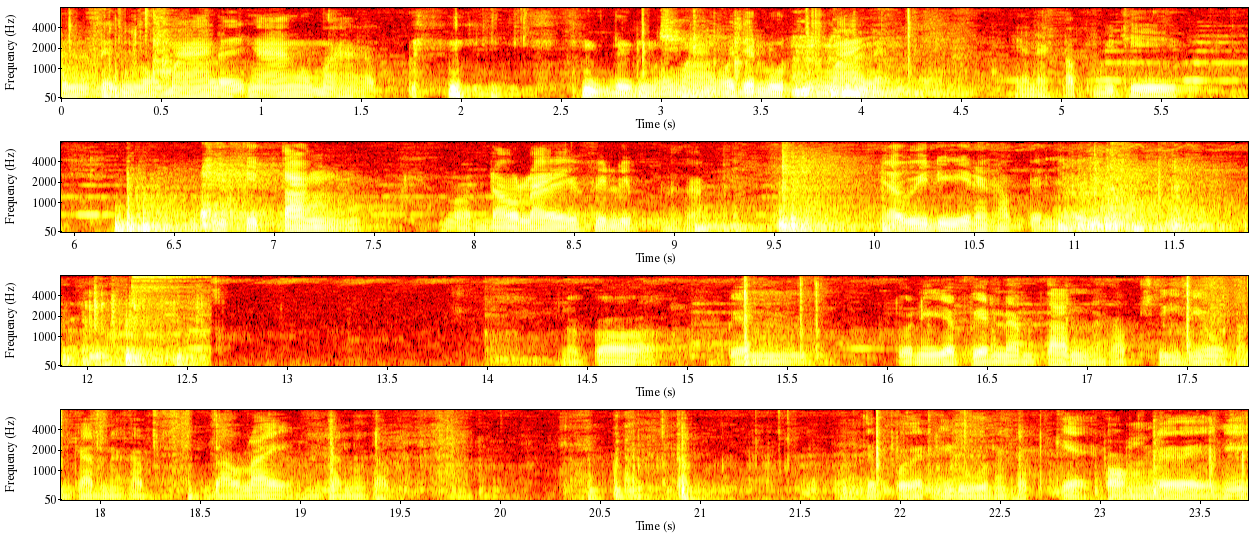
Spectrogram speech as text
ดึงดึงลงมาเลยง้างลงมาครับ ดึงลงมาก็จะหลุดลงมาเลยเนี่ยนะครับ วิธีวิธีติดตั้งหลอดดาวไลท์ฟิลิปนะครับ LED นะครับเป็น LED แล้วก็เป็นตัวนี้จะเป็นแรมตันนะครับสี่นิ้วเหมือนกันนะครับ ดาวไลท์เหมือนกันนะครับจะเปิดให้ดูนะครับ แกะกล่องเลยนนี้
